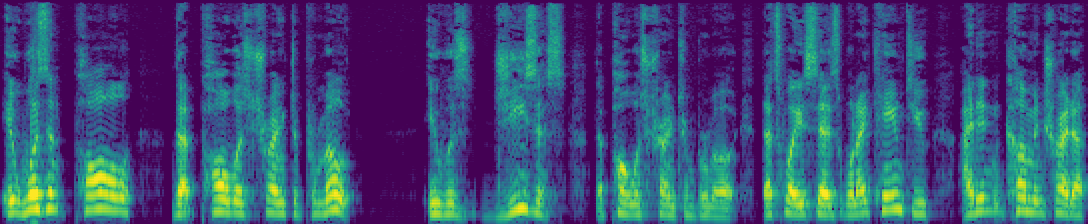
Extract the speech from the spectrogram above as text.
It wasn't Paul that Paul was trying to promote. It was Jesus that Paul was trying to promote. That's why he says, when I came to you, I didn't come and try to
